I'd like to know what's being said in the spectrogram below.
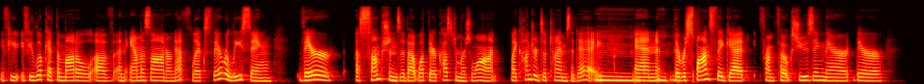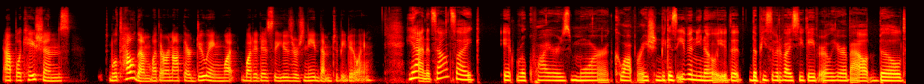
if you if you look at the model of an Amazon or Netflix, they're releasing their assumptions about what their customers want like hundreds of times a day. Mm-hmm. And mm-hmm. the response they get from folks using their their applications will tell them whether or not they're doing what what it is the users need them to be doing. Yeah, and it sounds like it requires more cooperation because even you know the the piece of advice you gave earlier about build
